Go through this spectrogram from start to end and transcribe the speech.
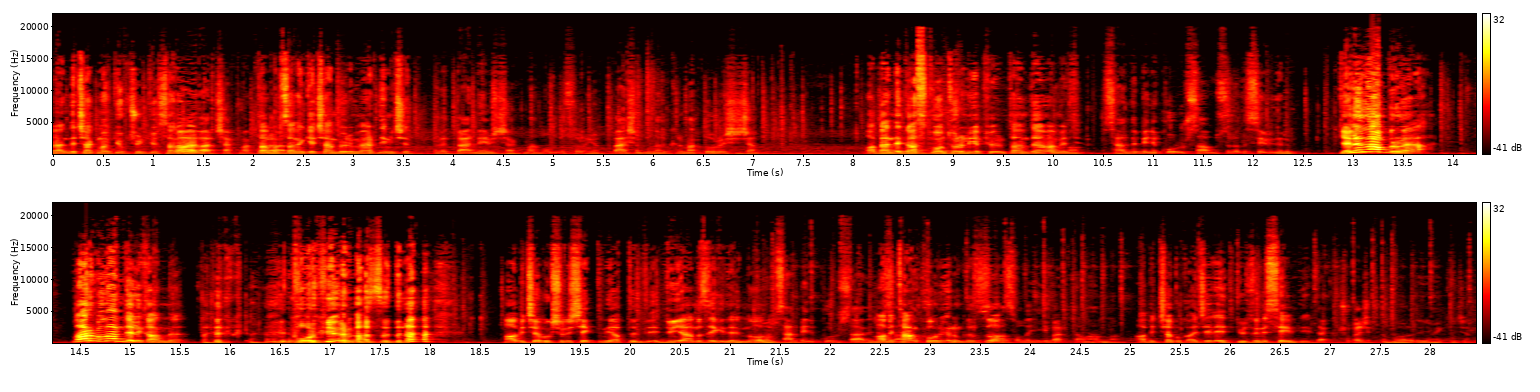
Bende çakmak yok çünkü sana var verdim. var çakmak var Tamam abi. sana geçen bölüm verdiğim için. Evet bendeymiş çakman onda sorun yok. Ben şimdi bunları kırmakla uğraşacağım. Abi ben de gaz kontrolü yapıyorum. Tamam devam et. Tamam. Sen de beni korursan bu sırada sevinirim. Gelin lan buraya. Var mı lan delikanlı? Korkuyorum aslında. Abi çabuk şunu şeklini yap da dü- dünyamıza gidelim ne olur. Tamam sen beni korur sadece. Abi Sağ- tam koruyorum hızlı Sağa ol. sola iyi bak tamam mı? Abi çabuk acele et. Gözünü sevdiğim. Bir dakika çok acıktım bu arada yemek yiyeceğim.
